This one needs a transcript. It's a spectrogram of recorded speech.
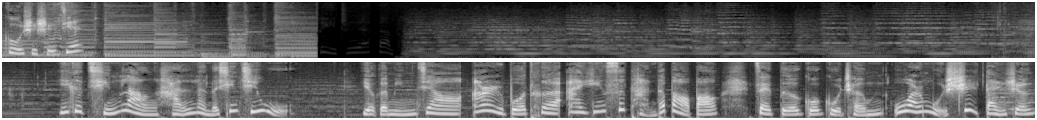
故事时间。晴朗寒冷的星期五，有个名叫阿尔伯特·爱因斯坦的宝宝在德国古城乌尔姆市诞生。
